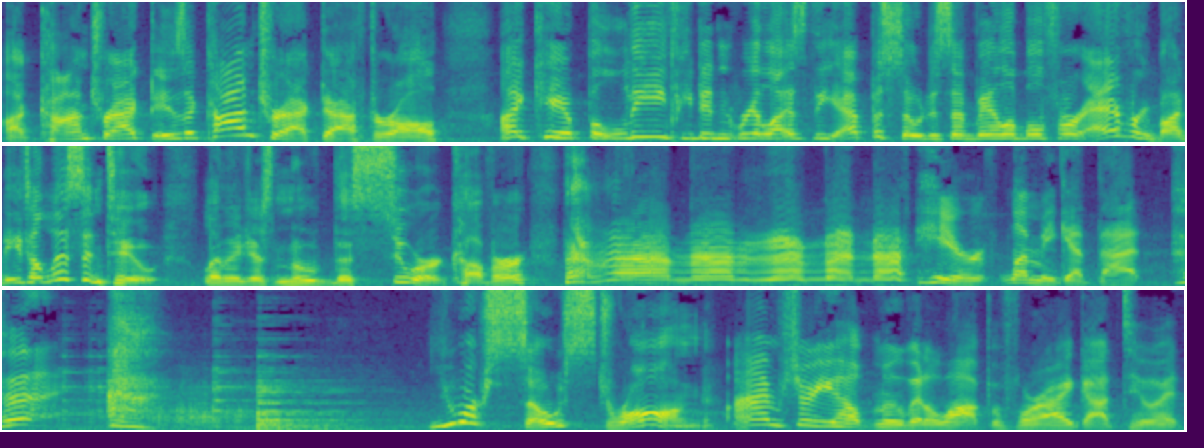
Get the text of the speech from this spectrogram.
A contract is a contract, after all. I can't believe he didn't realize the episode is available for everybody to listen to. Let me just move the sewer cover. Here, let me get that. You are so strong. I'm sure you helped move it a lot before I got to it.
